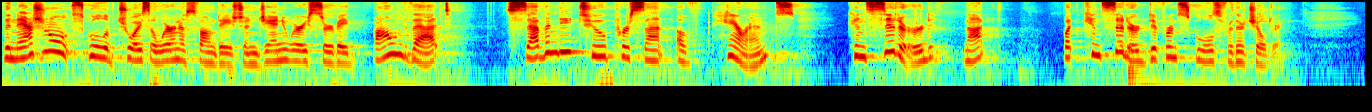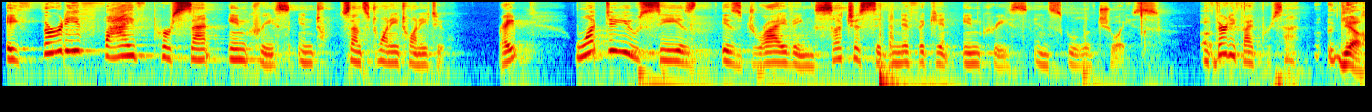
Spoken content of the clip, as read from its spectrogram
The National School of Choice Awareness Foundation January survey found that 72% of parents considered, not, but considered different schools for their children. A 35% increase in, t- since 2022, right? What do you see is, is driving such a significant increase in school of choice? 35%. Yeah,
